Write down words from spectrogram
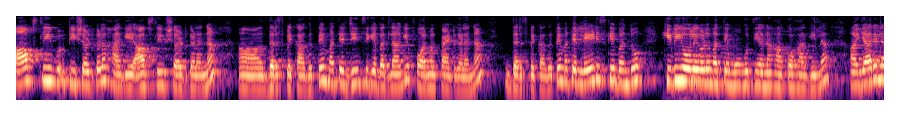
ಹಾಫ್ ಸ್ಲೀವ್ ಟೀ ಶರ್ಟ್ಗಳು ಹಾಗೆ ಹಾಫ್ ಸ್ಲೀವ್ ಶರ್ಟ್ಗಳನ್ನು ಧರಿಸ್ಬೇಕಾಗುತ್ತೆ. ಮತ್ತು ಜೀನ್ಸಿಗೆ ಬದಲಾಗಿ ಫಾರ್ಮಲ್ ಪ್ಯಾಂಟ್ಗಳನ್ನು ಧರಿಸ್ಬೇಕಾಗುತ್ತೆ. ಮತ್ತು ಲೇಡೀಸ್ಗೆ ಬಂದು ಕಿವಿಯೋಲೆಗಳು ಮತ್ತು ಮೂಗುತಿಯನ್ನು ಹಾಕೋ ಹಾಗಿಲ್ಲ. ಯಾರೆಲ್ಲ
